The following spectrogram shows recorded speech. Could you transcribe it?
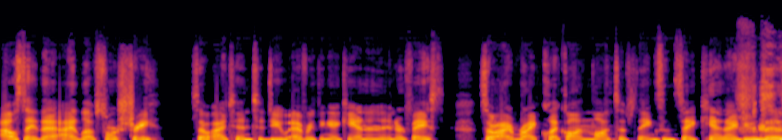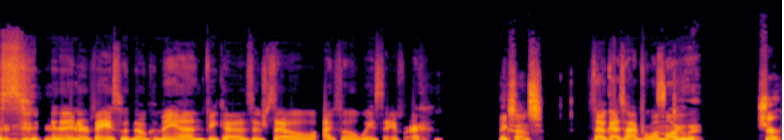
I'll say that I love Sourcetree. So I tend to do everything I can in an interface. So I right click on lots of things and say, can I do this in an interface with no command? Because if so, I feel way safer. Makes sense. So got time for one Let's more? Do it. Sure.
